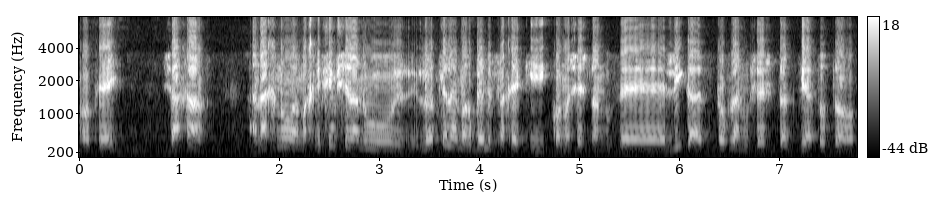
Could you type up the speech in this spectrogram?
אוקיי. שחר, אנחנו, המחליפים שלנו, לא יוצא להם הרבה לשחק, כי כל מה שיש לנו זה ליגה, אז טוב לנו שיש את הגביעת אוטו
